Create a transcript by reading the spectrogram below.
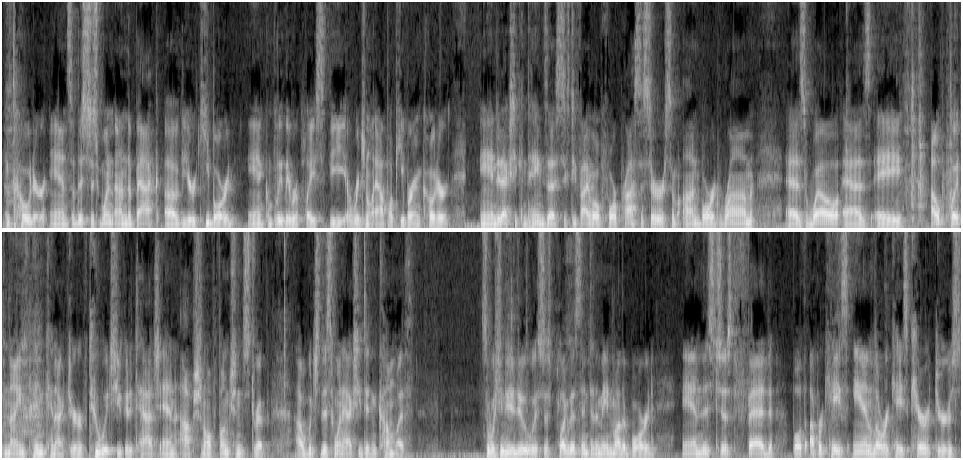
encoder. And so this just went on the back of your keyboard and completely replaced the original Apple keyboard encoder. And it actually contains a 6504 processor, some onboard ROM, as well as a output 9 pin connector to which you could attach an optional function strip, uh, which this one actually didn't come with. So what you need to do is just plug this into the main motherboard and this just fed both uppercase and lowercase characters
